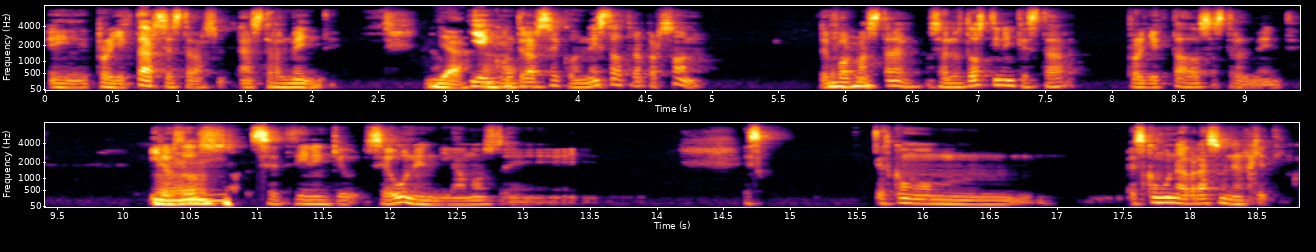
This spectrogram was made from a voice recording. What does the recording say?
eh, proyectarse astralmente y encontrarse con esta otra persona de forma astral. O sea, los dos tienen que estar proyectados astralmente. Y los dos se tienen que, se unen, digamos, eh, es como es como un abrazo energético,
